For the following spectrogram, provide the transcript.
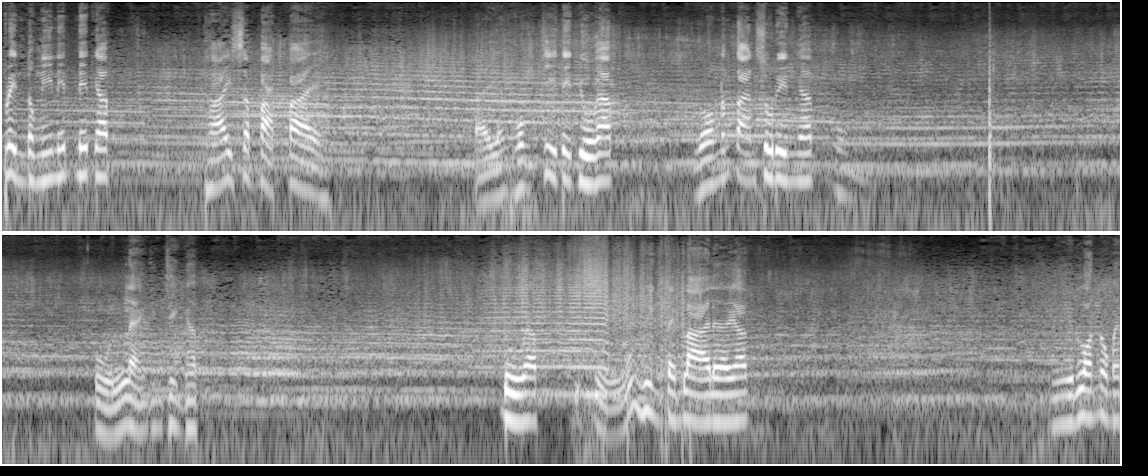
ปริ้นตรงนี้นิดๆครับ ท้ายสะบัดไป แต่ยังคงจี้ติดอยู่ครับโรงน้ำตาลสุรินครับโอ้โหแรงจริง ๆครับ ดูครับโอ้วิ่งเต็มลายเลยครับ มีล้นออกมา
